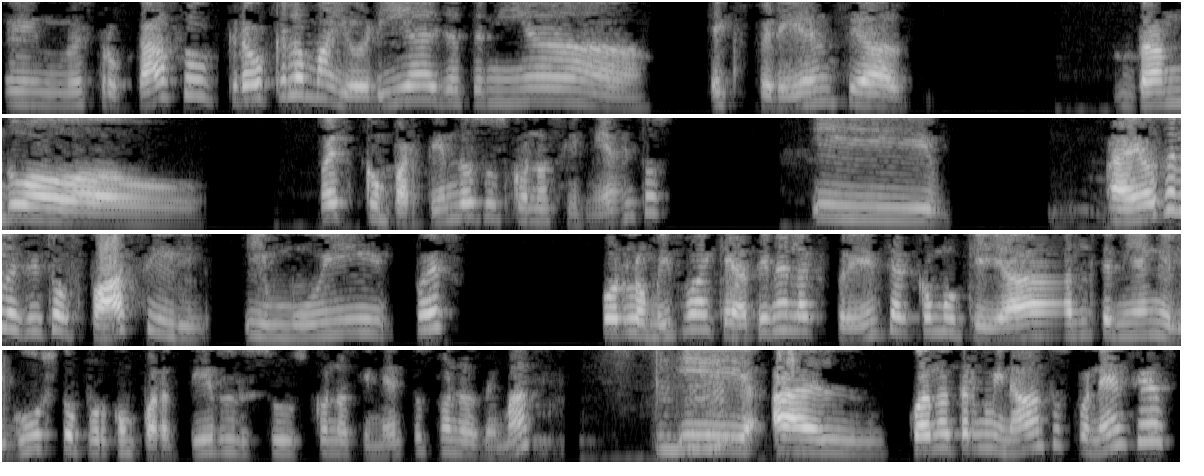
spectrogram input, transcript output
en nuestro caso, creo que la mayoría ya tenía experiencia dando, pues compartiendo sus conocimientos y a ellos se les hizo fácil y muy, pues, por lo mismo de que ya tienen la experiencia, como que ya tenían el gusto por compartir sus conocimientos con los demás. Y al, cuando terminaban sus ponencias,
